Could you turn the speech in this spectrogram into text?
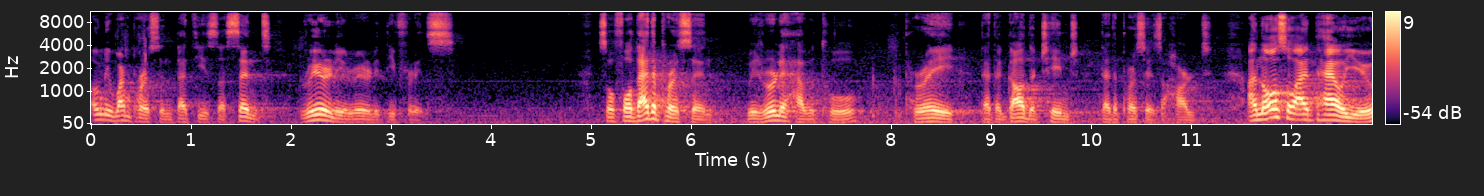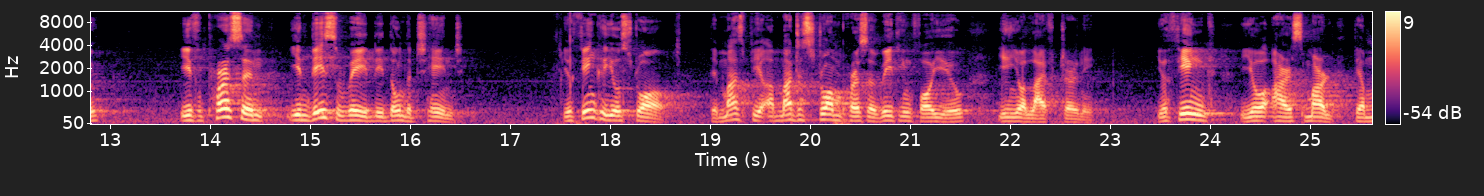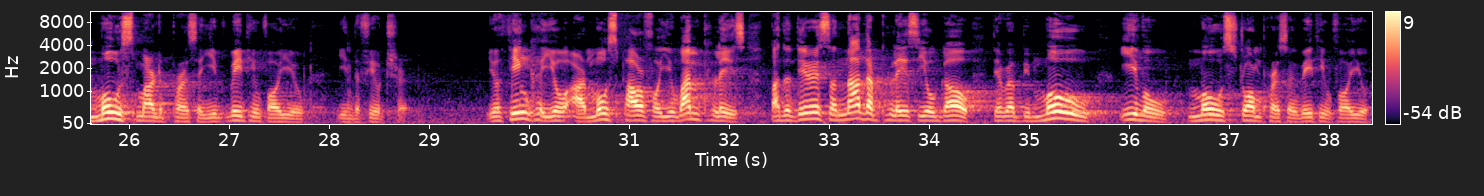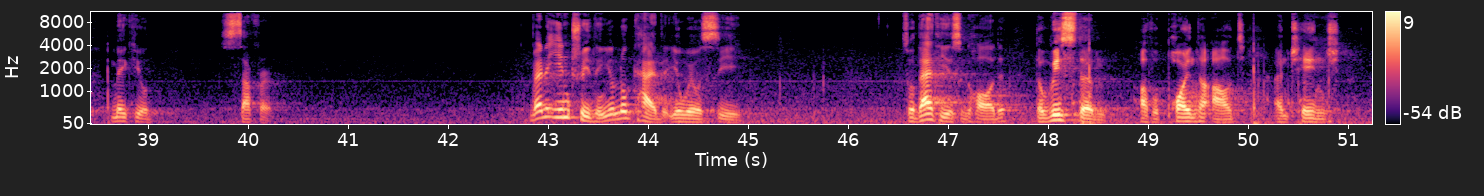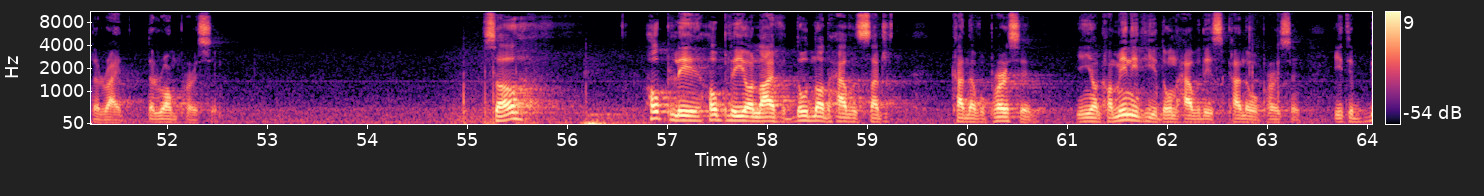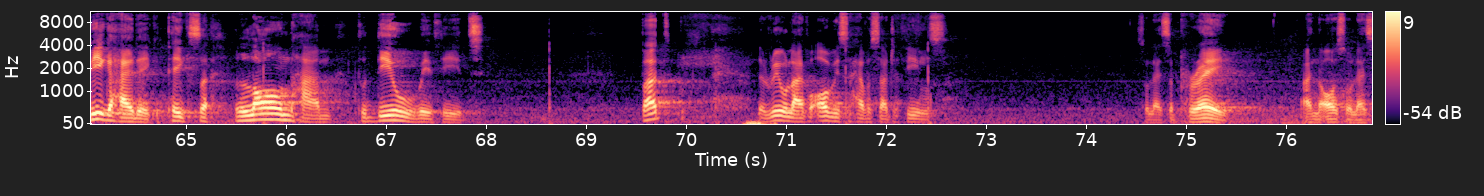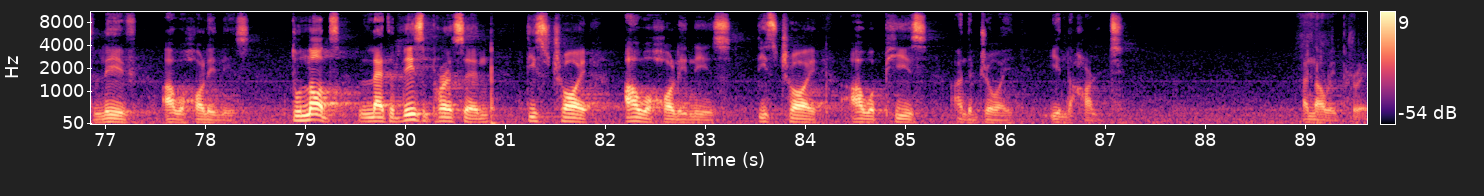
Only one person that is a saint, really, really difference. So for that person, we really have to pray that God change that person's heart. And also I tell you, if a person in this way they don't change, you think you're strong, there must be a much strong person waiting for you in your life journey. You think you are smart, the most smart person waiting for you in the future. You think you are most powerful in one place, but there is another place you go. There will be more evil, more strong person waiting for you, make you suffer. Very interesting. You look at it, you will see. So that is called the wisdom of point out and change the right, the wrong person. So, hopefully, hopefully your life do not have such kind of person. In your community, don't have this kind of person. It's a big headache. It takes a long time to deal with it. But the real life always have such things. So let's pray and also let's live our holiness. Do not let this person destroy our holiness, destroy our peace and joy in the heart. And now we pray.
